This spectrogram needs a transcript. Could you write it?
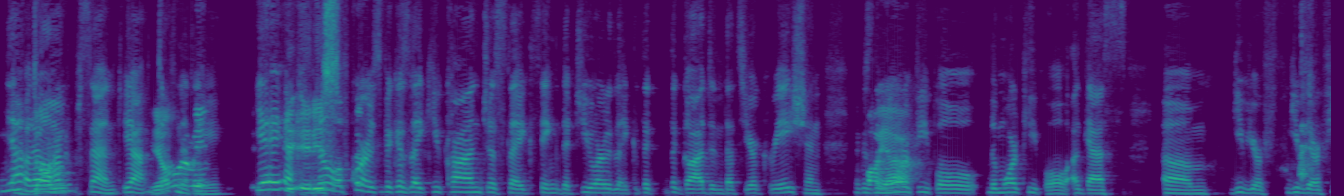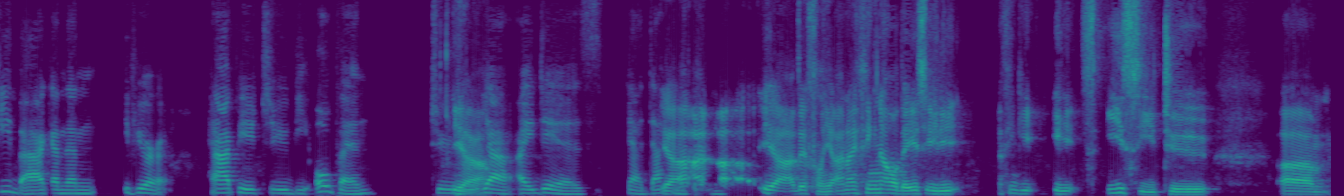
yeah no 100% yeah you know definitely I mean? Yeah yeah it, it no is, of course because like you can't just like think that you are like the, the god and that's your creation because oh, the yeah. more people the more people i guess um give your give their feedback and then if you're happy to be open to yeah, yeah ideas yeah definitely yeah I, I, yeah definitely and i think nowadays it i think it, it's easy to um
